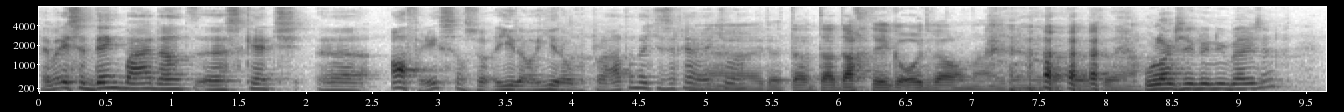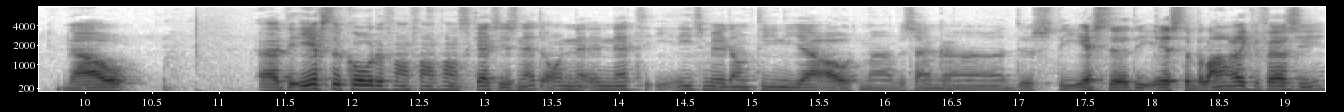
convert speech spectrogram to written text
Ja, maar is het denkbaar dat eh, Sketch af is, als we hier, hierover praten? Dat je zegt, ja, weet je wel, Nee, dat, dat, dat dacht ik ooit wel, maar ik denk niet dat het. Hoe lang zijn jullie nu bezig? Nou, eh, de eerste code van, van, van Sketch is net, oh, net, net iets meer dan 10 jaar oud. Maar we zijn eh, dus die eerste, die eerste belangrijke versie,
